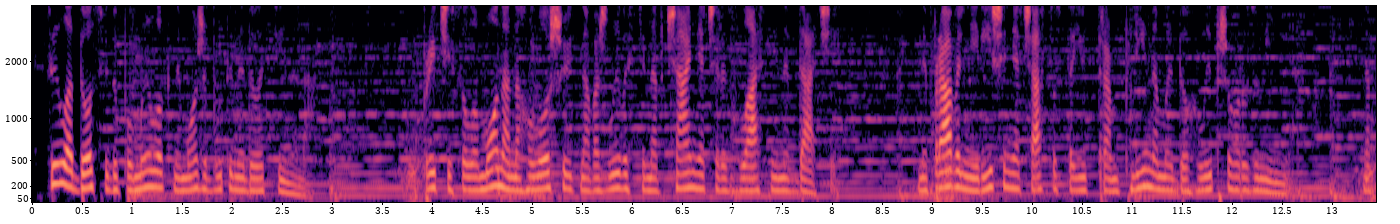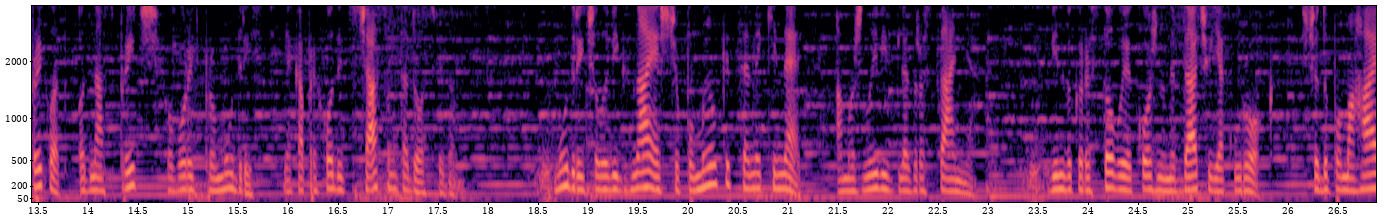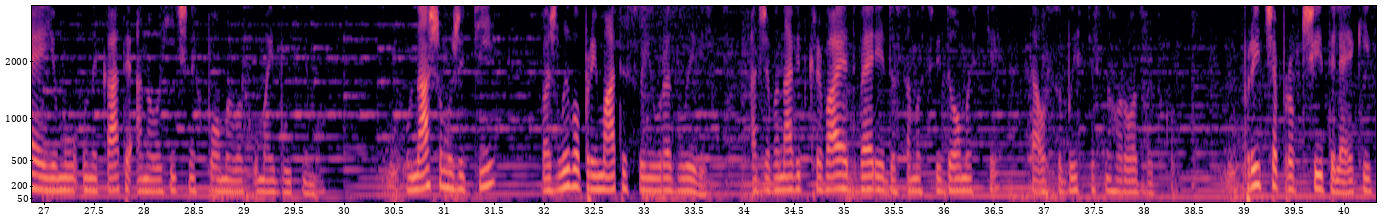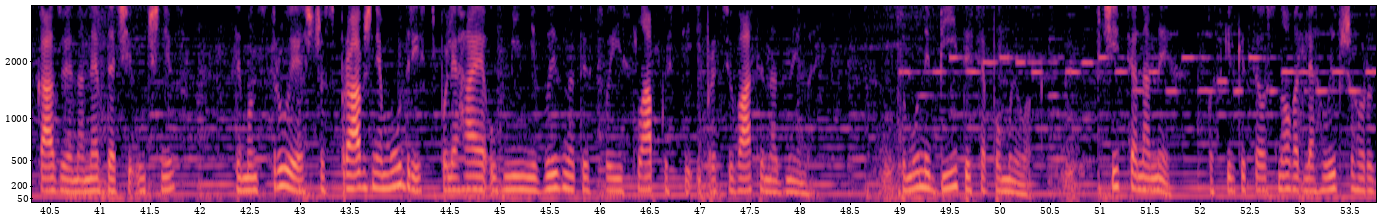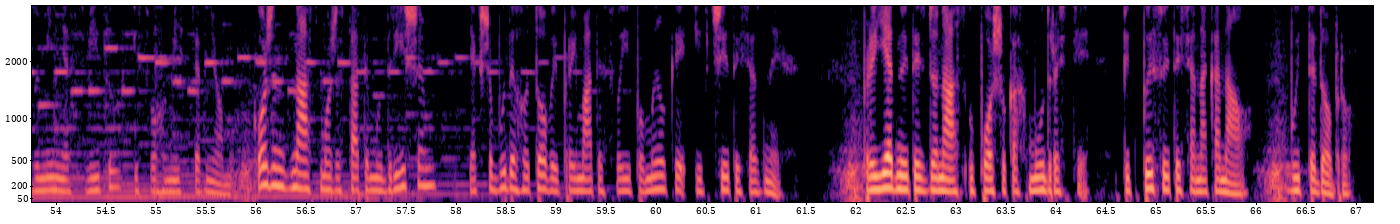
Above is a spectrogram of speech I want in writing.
Сила досвіду помилок не може бути недооцінена. Притчі Соломона наголошують на важливості навчання через власні невдачі. Неправильні рішення часто стають трамплінами до глибшого розуміння. Наприклад, одна з притч говорить про мудрість, яка приходить з часом та досвідом. Мудрий чоловік знає, що помилки це не кінець, а можливість для зростання. Він використовує кожну невдачу як урок, що допомагає йому уникати аналогічних помилок у майбутньому. У нашому житті важливо приймати свою уразливість, адже вона відкриває двері до самосвідомості та особистісного розвитку. Притча про вчителя, який вказує на невдачі учнів, демонструє, що справжня мудрість полягає у вмінні визнати свої слабкості і працювати над ними. Тому не бійтеся помилок, вчіться на них, оскільки це основа для глибшого розуміння світу і свого місця в ньому. Кожен з нас може стати мудрішим, якщо буде готовий приймати свої помилки і вчитися з них. Приєднуйтесь до нас у пошуках мудрості, підписуйтеся на канал. Будьте добру!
